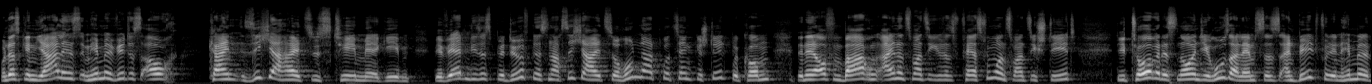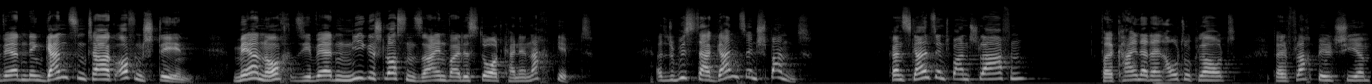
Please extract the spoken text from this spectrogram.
Und das Geniale ist, im Himmel wird es auch kein Sicherheitssystem mehr geben. Wir werden dieses Bedürfnis nach Sicherheit zu 100% gestillt bekommen, denn in der Offenbarung 21, Vers 25 steht, die Tore des neuen Jerusalems, das ist ein Bild für den Himmel, werden den ganzen Tag offen stehen. Mehr noch, sie werden nie geschlossen sein, weil es dort keine Nacht gibt. Also du bist da ganz entspannt. Kannst ganz entspannt schlafen, weil keiner dein Auto klaut, dein Flachbildschirm,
